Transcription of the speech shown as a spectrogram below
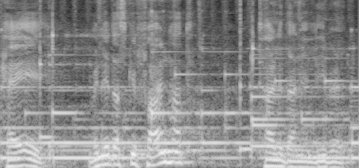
Hey, wenn dir das gefallen hat, teile deine Liebe.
